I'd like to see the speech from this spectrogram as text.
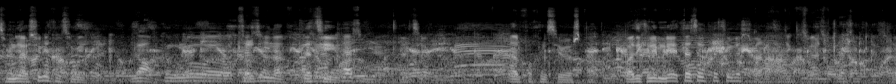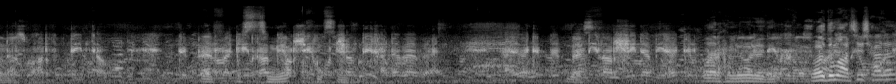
28 و 500 لا كنقولوا 30000 30 30 1500 واش وهذيك اللي من اللي 33 باش تباع هذيك تبعت 33 وعرفوا قيمتها دبان ما 1600 الله يرحم الوالدين. وهذا ما عرفتي شحال هذا؟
